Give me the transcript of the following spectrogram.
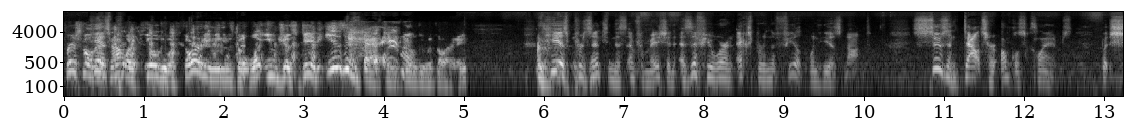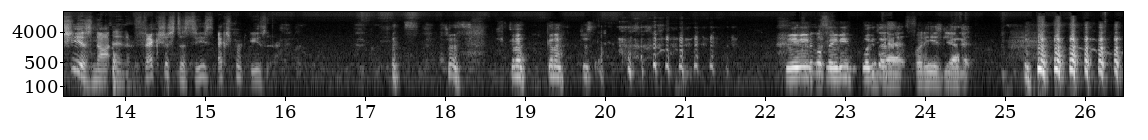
First of all, He that's is- not what appeal to authority means, but what you just did is in fact an appeal to authority. He is presenting this information as if he were an expert in the field when he is not. Susan doubts her uncle's claims, but she is not an infectious disease expert either. It's just gonna gonna just maybe maybe look at that. what he's got. this.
